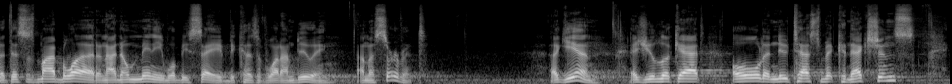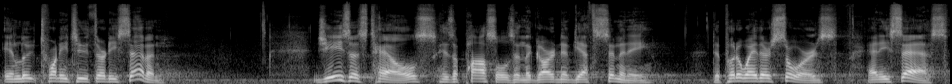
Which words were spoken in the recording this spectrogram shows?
But this is my blood, and I know many will be saved because of what I'm doing. I'm a servant. Again, as you look at Old and New Testament connections, in Luke 22 37, Jesus tells his apostles in the Garden of Gethsemane to put away their swords. And he says,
